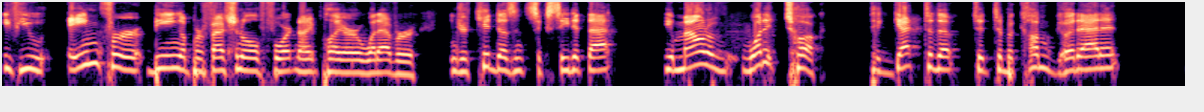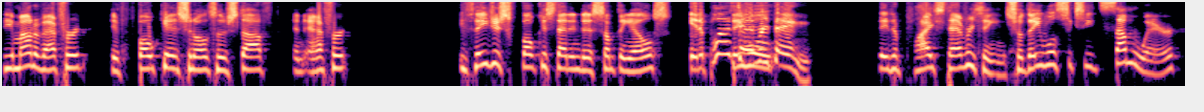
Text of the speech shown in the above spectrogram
If you aim for being a professional Fortnite player or whatever, and your kid doesn't succeed at that, the amount of what it took to get to the to, to become good at it, the amount of effort, if focus and all this other stuff and effort, if they just focus that into something else, it applies to will- everything it applies to everything. So they will succeed somewhere.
